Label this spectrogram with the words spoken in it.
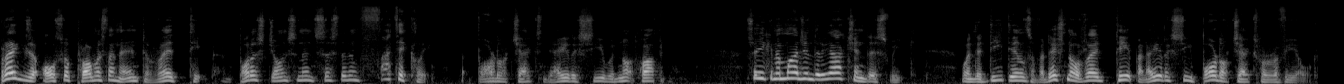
Brexit also promised an end to red tape, and Boris Johnson insisted emphatically that border checks in the Irish Sea would not happen. So you can imagine the reaction this week when the details of additional red tape and Irish Sea border checks were revealed.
